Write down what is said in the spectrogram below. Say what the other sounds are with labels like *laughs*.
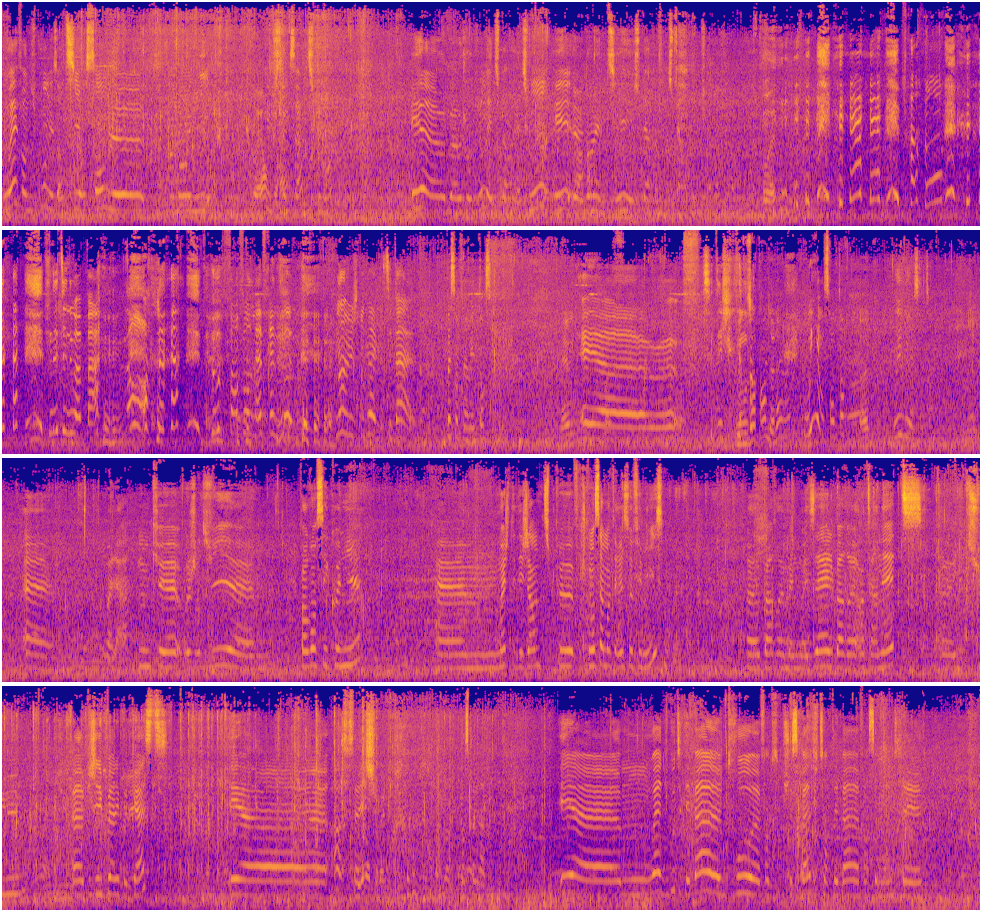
ouais, enfin, du coup, on est sortis ensemble euh, un an et demi. Ouais, quelque chose comme ça, un petit peu moins. Et euh, bah, aujourd'hui, on a une super relation. Et euh, Ah. dans l'amitié, super, super Ouais. *laughs* Pardon Ne te noie pas *laughs* Non *laughs* T'es au fin fond de la friendzone Non mais je rigole, c'est pas... Faut pas s'enfermer dedans, c'est Mais oui. Et euh... C'était Mais chiant. on nous entend de là hein Oui, on s'entend. Ok. Oui, oui, on s'entend. Euh, voilà. Donc euh, aujourd'hui, euh, enfin, quand on s'est connus, euh, moi j'étais déjà un petit peu. Enfin, je commençais à m'intéresser au féminisme euh, par euh, Mademoiselle, par euh, Internet, euh, YouTube. Euh, puis j'ai découvert les podcasts. Et. Euh... Ah, ça, ça va être chiant. non, c'est pas grave. Et euh, ouais, du coup, t'étais pas trop. euh, Enfin, je sais pas, tu te sentais pas forcément très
